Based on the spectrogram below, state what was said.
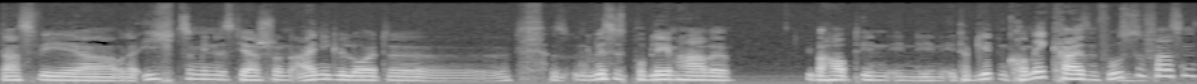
dass wir oder ich zumindest ja schon einige Leute, äh, also ein gewisses Problem habe, überhaupt in, in den etablierten Comic-Kreisen Fuß zu fassen.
